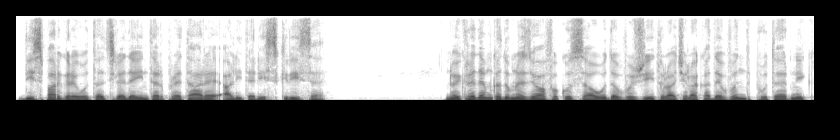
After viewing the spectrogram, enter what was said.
dispar greutățile de interpretare a literii scrise. Noi credem că Dumnezeu a făcut să audă vâjitul acela ca de vânt puternic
